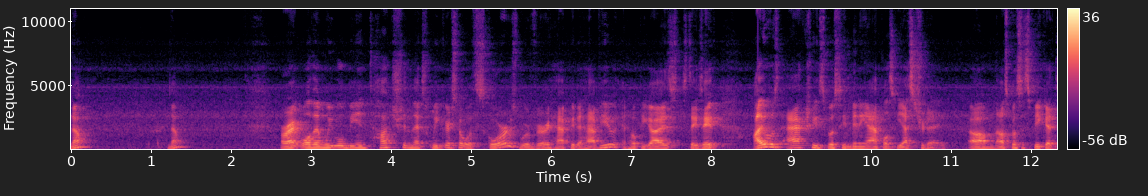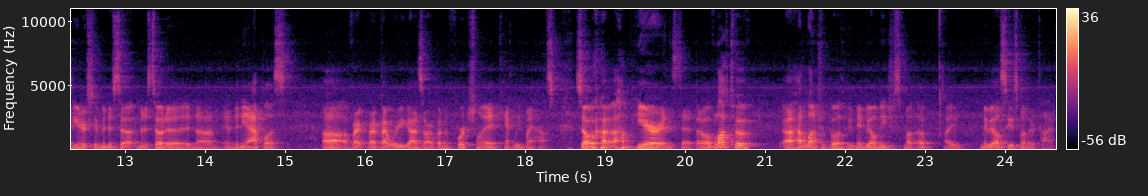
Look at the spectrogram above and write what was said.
No? No? All right, well, then we will be in touch in the next week or so with scores. We're very happy to have you and hope you guys stay safe. I was actually supposed to be in Minneapolis yesterday. Um, I was supposed to speak at the University of Minnesota, Minnesota in, uh, in Minneapolis, uh, right, right by where you guys are, but unfortunately I can't leave my house. So uh, I'm here instead. But I would love to have uh, had lunch with both of you. Maybe I'll meet you some. Uh, I, maybe I'll see you some other time.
